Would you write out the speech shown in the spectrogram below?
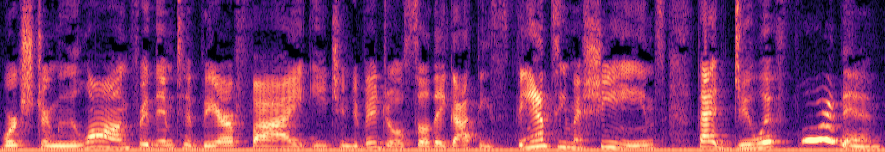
were extremely long for them to verify each individual. So, they got these fancy machines that do it for them.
